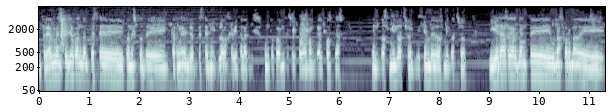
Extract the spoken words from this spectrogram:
Realmente yo cuando empecé con esto de Internet, yo empecé mi blog, evitalacrisis.com, que es el que da nombre al podcast, en 2008, en diciembre de 2008, y era realmente una forma de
